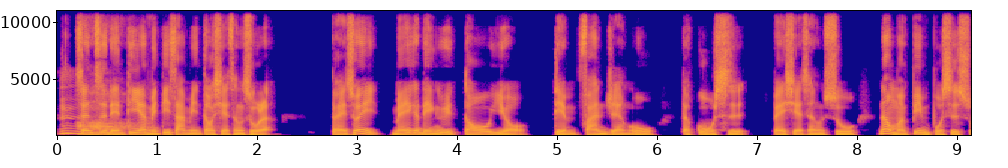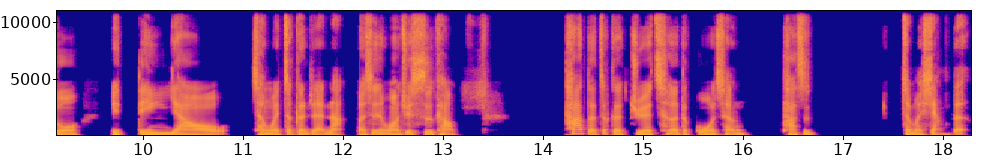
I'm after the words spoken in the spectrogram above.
嗯甚至连第二名、第三名都写成书了，对，所以每一个领域都有典范人物的故事被写成书。那我们并不是说一定要成为这个人呐，而是我要去思考他的这个决策的过程，他是怎么想的。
